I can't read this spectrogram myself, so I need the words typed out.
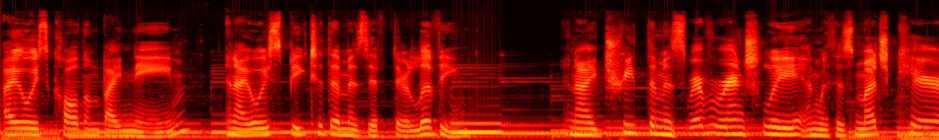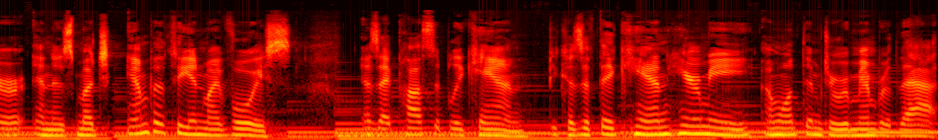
I always call them by name and I always speak to them as if they're living. And I treat them as reverentially and with as much care and as much empathy in my voice as I possibly can. Because if they can hear me, I want them to remember that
